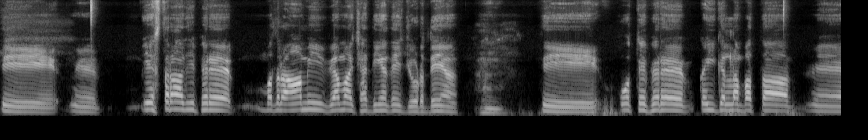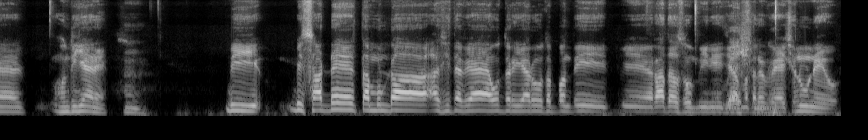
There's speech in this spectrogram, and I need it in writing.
ਤੇ ਇਸ ਤਰ੍ਹਾਂ ਦੀ ਫਿਰ ਮਤਲਬ ਆਮ ਹੀ ਵਿਆਹਾਂ ਸ਼ਾਦੀਆਂ ਤੇ ਜੁੜਦੇ ਆ ਤੇ ਉੱਥੇ ਫਿਰ ਕਈ ਗੱਲਾਂ ਬਾਤਾਂ ਹੁੰਦੀਆਂ ਨੇ। ਵੀ ਵੀ ਸਾਡੇ ਤਾਂ ਮੁੰਡਾ ਅਸੀਂ ਤਾਂ ਵਿਆਹ ਉਧਰ ਯਾਰ ਉਹ ਤਾਂ ਬੰਦੇ ਰਾਧਾ ਸੋਮੀ ਨੇ ਜਾਂ ਮਤਲਬ। ਵੈਸ਼ਨੂ ਨੇ ਉਹ।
